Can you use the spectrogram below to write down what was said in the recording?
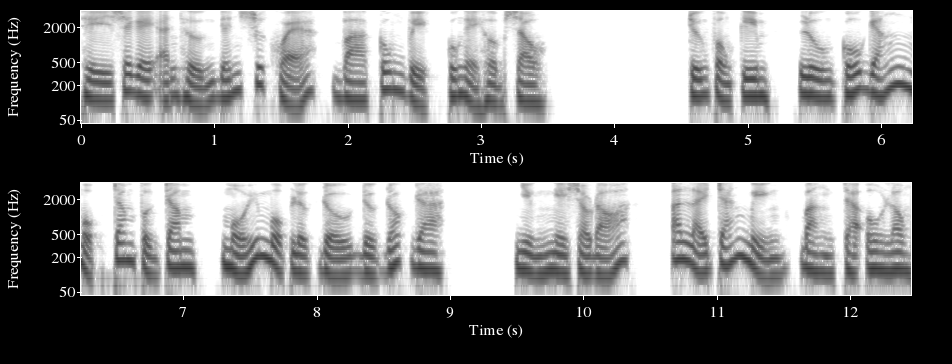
thì sẽ gây ảnh hưởng đến sức khỏe và công việc của ngày hôm sau. Trưởng phòng Kim luôn cố gắng 100% mỗi một lượt rượu được rót ra, nhưng ngay sau đó anh lại tráng miệng bằng trà ô long.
